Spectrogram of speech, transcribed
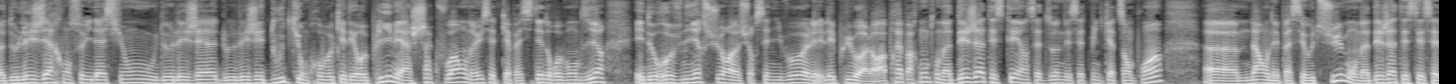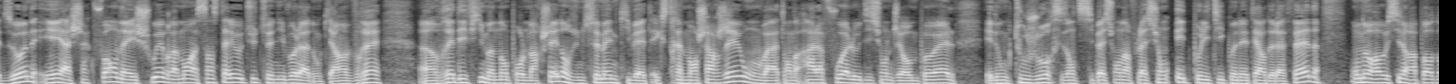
euh, de légère consolidation ou de légers, de doutes qui ont provoqué des replis, mais à chaque fois, on a eu cette capacité de rebondir et de revenir sur sur ces niveaux les, plus hauts. Alors après, par contre, on a déjà testé hein, cette zone des 7400 points. Là, on est passé au-dessus, mais on a déjà testé cette zone et à chaque fois, on a échoué vraiment à s'installer au-dessus de ce niveau-là. Donc il y a un vrai, un vrai défi maintenant pour le marché dans une semaine qui va être extrêmement chargée où on va attendre à la fois l'audition de Jérôme Powell et donc toujours ces anticipations d'inflation et de politique monétaire de la Fed. On aura aussi le rapport,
